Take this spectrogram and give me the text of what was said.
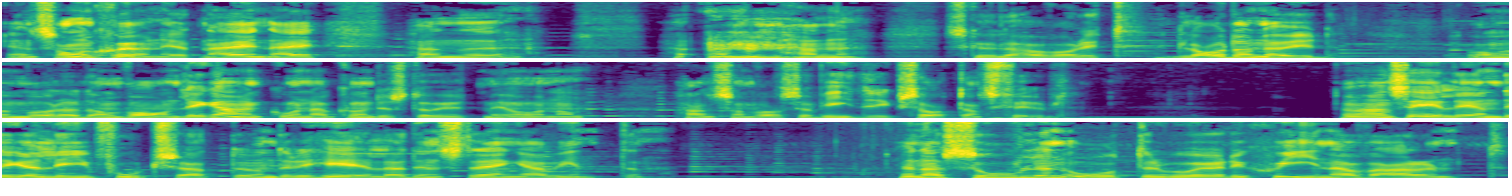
en sån skönhet. Nej, nej, han, eh, han skulle ha varit glad och nöjd om bara de vanliga ankorna kunde stå ut med honom. Han som var så vidrig satans ful. Och hans eländiga liv fortsatte under hela den stränga vintern. Men när solen åter började skina varmt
